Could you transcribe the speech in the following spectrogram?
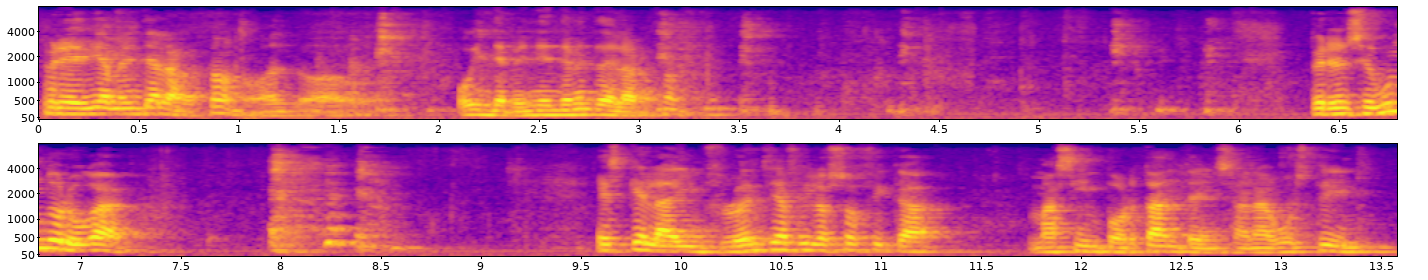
previamente a la razón, o, independientemente de la razón. Pero en segundo lugar, es que la influencia filosófica más importante en San Agustín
